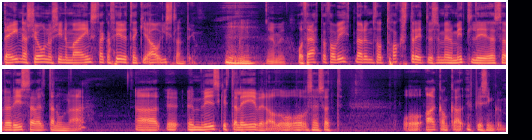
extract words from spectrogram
beina sjónum sínum að einstaka fyrirtæki á Íslandi. Mm -hmm. og og þetta þá vittnar um þá tókstreitu sem er milli þessara rísavelda núna að, um viðskiptalega yfiráð og, og, sem sagt, og aðgangað upplýsingum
